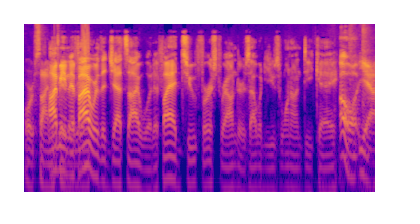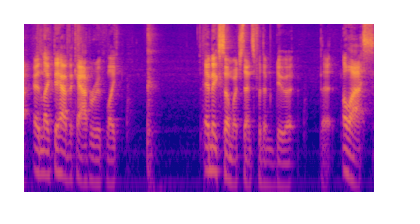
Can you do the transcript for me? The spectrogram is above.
or sign. I mean, if. I were the Jets, I would. If I had two first rounders, I would use one on DK. Oh yeah, and like they have the cap room. Like it makes so much sense for them to do it. But alas,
